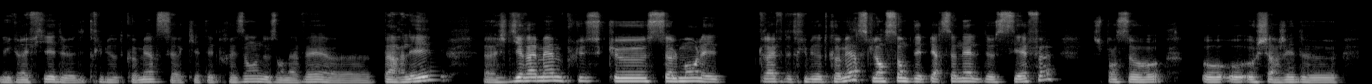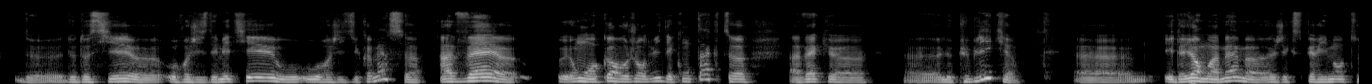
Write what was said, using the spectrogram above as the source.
les greffiers de, des tribunaux de commerce qui étaient présents nous en avaient parlé. je dirais même plus que seulement les greffe de tribunaux de commerce, l'ensemble des personnels de CFE, je pense aux, chargés de, dossiers euh, au registre des métiers ou, au registre du commerce, avaient, euh, ont encore aujourd'hui des contacts avec euh, le public. Et d'ailleurs, moi-même, j'expérimente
